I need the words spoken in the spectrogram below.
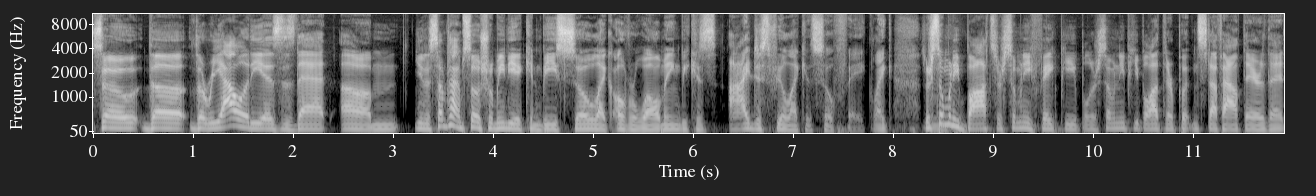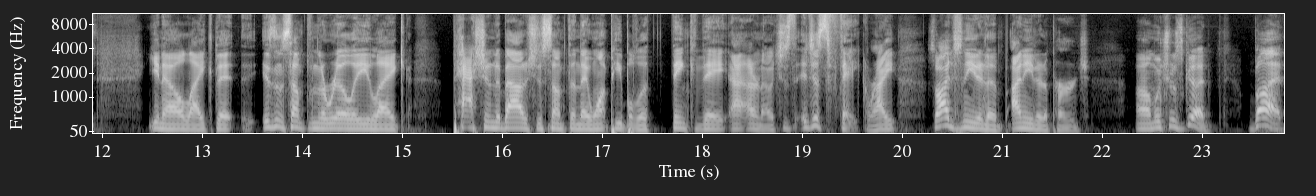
So the the reality is is that um you know sometimes social media can be so like overwhelming because I just feel like it's so fake. Like there's so many bots, there's so many fake people, there's so many people out there putting stuff out there that you know like that isn't something to really like passionate about. It's just something they want people to think they I I don't know. It's just it's just fake, right? So I just needed a I needed a purge, um, which was good. But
